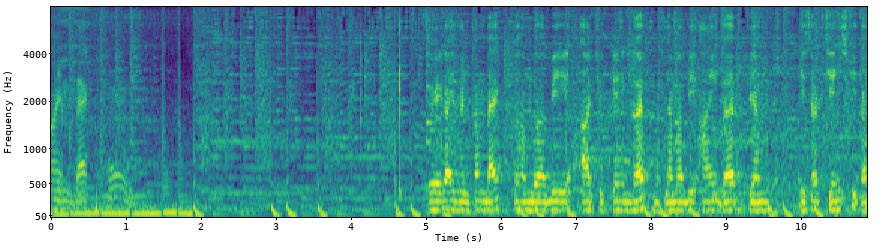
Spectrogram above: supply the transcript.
I am back home. तो हे गाइस वेलकम बैक तो हम लोग अभी आ चुके हैं घर। मतलब हम अभी आए घर, फिर हम टी शर्ट चेंज की क्या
